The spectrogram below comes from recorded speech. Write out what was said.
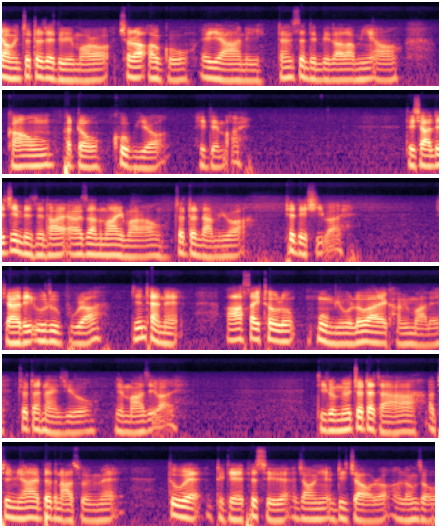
ရောင်ကြွတက်တဲ့သူတွေမှာတော့ခြေထောက်အောက်ကိုအိယာကနေ10 cm လောက်မြင့်အောင်ခေါင်းဖတုံခုပြီးတော့အိတ်တင်ပါတယ်တခြားလက်ကျင့်ပြင်ဆင်ထားတဲ့အားစားသမားတွေမှာတော့ကြွတက်တာမျိုးကဖြစ်နေရှိပါတယ်ရာသီဥတုပူတာပြင်းထန်တဲ့အားစိုက်ထုတ်လို့မှုမျိုးလောက်ရတဲ့ခါမျိုးမှာလည်းကြွတက်နိုင်ခြင်းကိုမြင်မာစေပါတယ် ဒီလိုမျိုးကြွတက်တာအဖြစ်များတဲ့ပြဿနာဆိုပေမဲ့သူ့ရဲ့တကယ်ဖြစ်စေတဲ့အကြောင်းရင်းအတိအကျတော့အလုံးစုံ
